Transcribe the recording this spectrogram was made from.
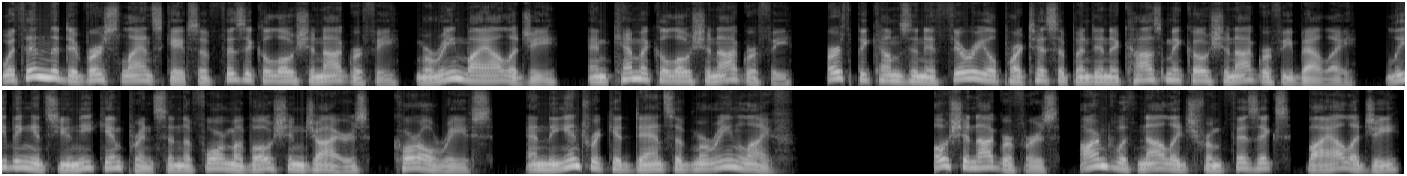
Within the diverse landscapes of physical oceanography, marine biology, and chemical oceanography, Earth becomes an ethereal participant in a cosmic oceanography ballet, leaving its unique imprints in the form of ocean gyres, coral reefs, and the intricate dance of marine life. Oceanographers, armed with knowledge from physics, biology,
